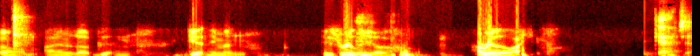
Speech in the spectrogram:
um, I ended up getting getting him, and he's really uh, I really like him. Gotcha.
